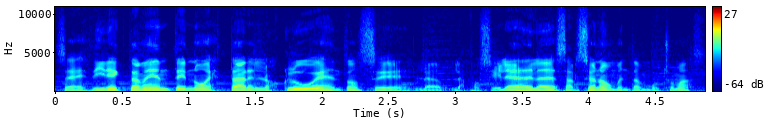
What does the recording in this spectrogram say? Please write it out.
O sea, es directamente no estar en los clubes, entonces las posibilidades de la deserción aumentan mucho más.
